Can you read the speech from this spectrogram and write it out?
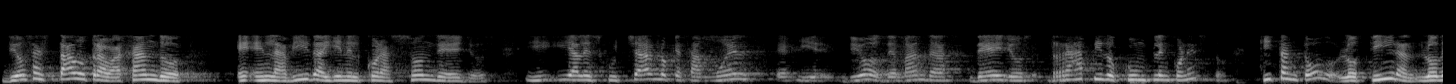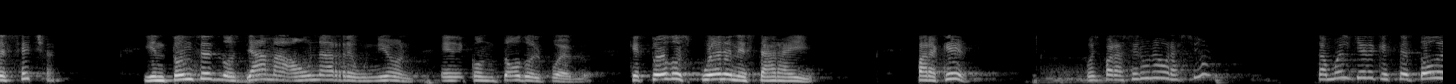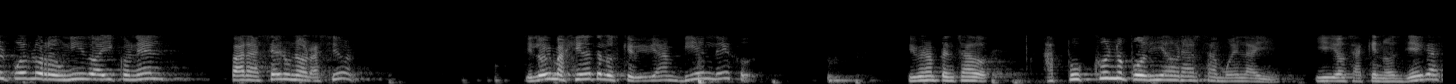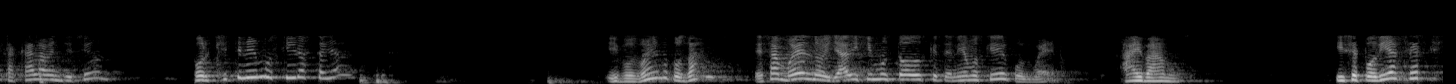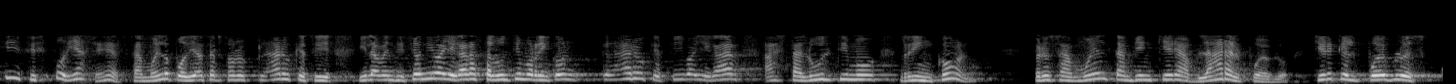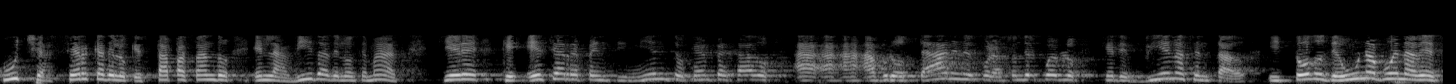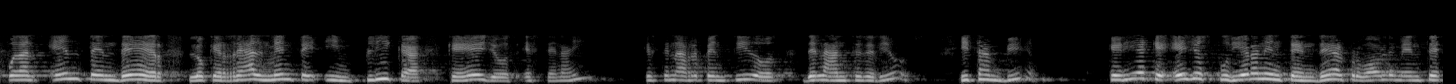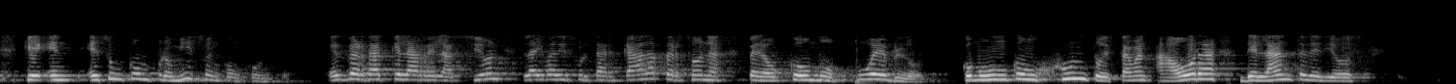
Dios ha estado trabajando e-, en la vida y en el corazón de ellos. Y, al escuchar lo que Samuel eh, y Dios demanda de ellos, rápido cumplen con esto. Quitan todo, lo tiran, lo desechan. Y entonces los llama a una reunión eh, con todo el pueblo, que todos pueden estar ahí. ¿Para qué? Pues para hacer una oración. Samuel quiere que esté todo el pueblo reunido ahí con él para hacer una oración. Y luego imagínate los que vivían bien lejos. Y hubieran pensado, ¿a poco no podía orar Samuel ahí? Y o sea, que nos llegue hasta acá la bendición. ¿Por qué tenemos que ir hasta allá? Y pues bueno, pues vamos. Es Samuel, ¿no? Y ya dijimos todos que teníamos que ir, pues bueno. Ahí vamos. ¿Y se podía hacer? Sí, sí se podía hacer. Samuel lo podía hacer solo, claro que sí. ¿Y la bendición iba a llegar hasta el último rincón? Claro que sí iba a llegar hasta el último rincón. Pero Samuel también quiere hablar al pueblo, quiere que el pueblo escuche acerca de lo que está pasando en la vida de los demás, Quiere que ese arrepentimiento que ha empezado a, brotar en el corazón del pueblo quede bien asentado y todos de una buena vez puedan entender lo que realmente implica que ellos estén ahí, que estén arrepentidos delante de Dios. Y también quería que ellos pudieran entender probablemente que es un compromiso en conjunto es verdad que la relación la iba a disfrutar cada persona, pero como pueblo, como un conjunto, estaban ahora delante de Dios,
